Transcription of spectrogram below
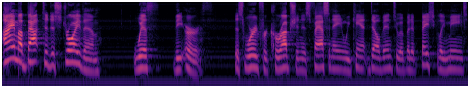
I am about to destroy them with the earth. This word for corruption is fascinating. We can't delve into it, but it basically means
